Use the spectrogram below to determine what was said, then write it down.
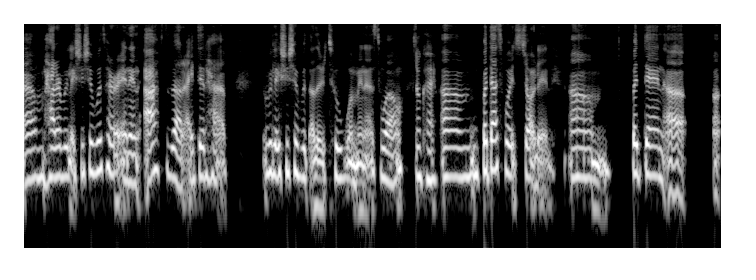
um, had a relationship with her, and then after that, I did have a relationship with other two women as well. Okay. Um, but that's where it started. Um, but then uh, uh,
